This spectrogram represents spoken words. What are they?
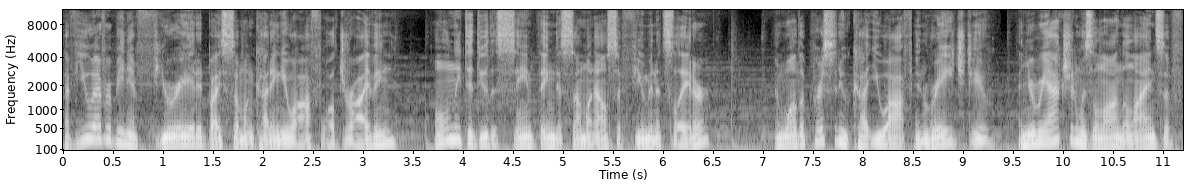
Have you ever been infuriated by someone cutting you off while driving, only to do the same thing to someone else a few minutes later? And while the person who cut you off enraged you, and your reaction was along the lines of,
